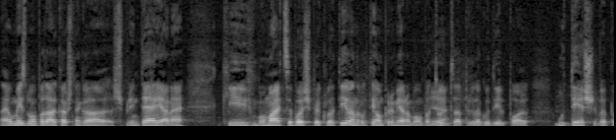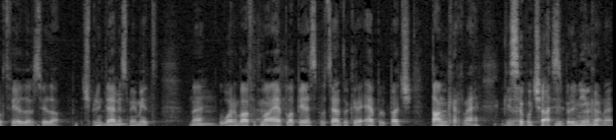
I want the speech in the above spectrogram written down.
Ne? Vmes bomo pa dali kakšnega šprinterja, ne? ki bo malce bolj špekulativen, ampak temu primeru bomo pa Ja. yeah. tudi uh, prilagodili pol utež v portfelj, da seveda šprinter ne sme imeti. Ne? Mm. Warren Buffett ima Apple 50%, ker je Apple pač tanker, ne? ki se počasi premika. Ne?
